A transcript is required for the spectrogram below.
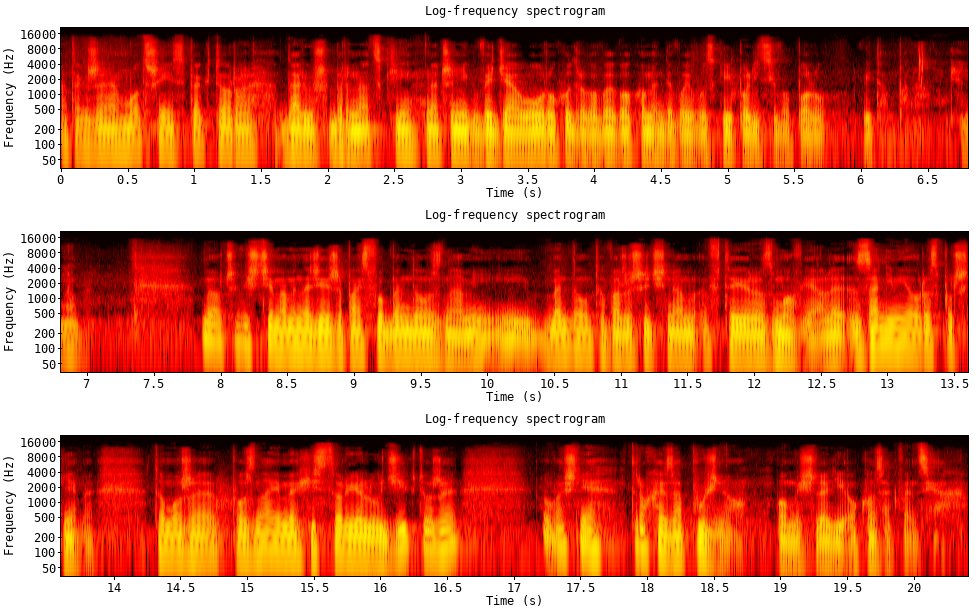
A także młodszy inspektor Dariusz Bernacki, naczelnik Wydziału Ruchu Drogowego Komendy Wojewódzkiej Policji w Opolu. Witam pana. Dzień dobry. My oczywiście mamy nadzieję, że Państwo będą z nami i będą towarzyszyć nam w tej rozmowie, ale zanim ją rozpoczniemy, to może poznajmy historię ludzi, którzy no właśnie trochę za późno pomyśleli o konsekwencjach.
